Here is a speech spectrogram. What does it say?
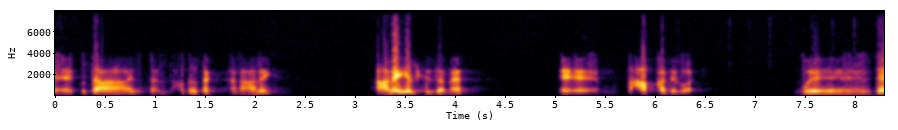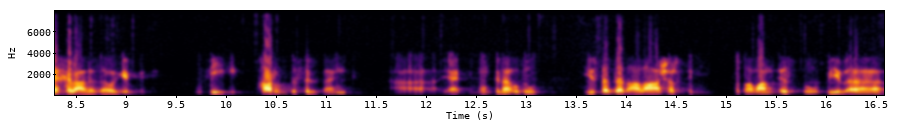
آه كنت عايز أسأل حضرتك أنا علي عليا التزامات آه مستحقة دلوقتي. وداخل على زواج ابنتي وفي قرض في البنك آه يعني ممكن آخده يسدد على 10 سنين. فطبعا قسطه بيبقى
